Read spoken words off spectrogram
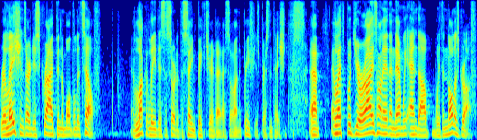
relations are described in the model itself. And luckily, this is sort of the same picture that I saw in the previous presentation. Um, and let's put your eyes on it, and then we end up with a knowledge graph.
